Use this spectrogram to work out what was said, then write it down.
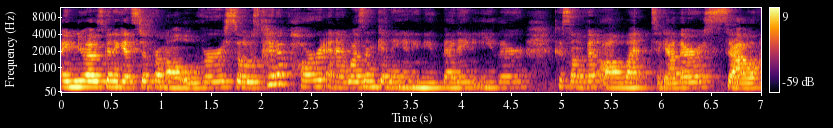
I knew I was going to get stuff from all over, so it was kind of hard and I wasn't getting any new bedding either because some of it all went together. So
